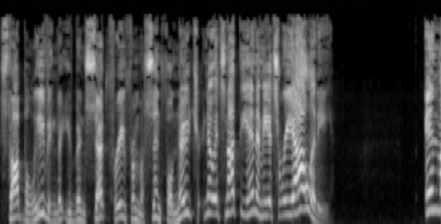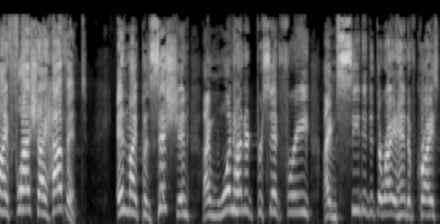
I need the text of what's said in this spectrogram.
stop believing that you've been set free from a sinful nature. No, it's not the enemy, it's reality. In my flesh, I haven't in my position. I'm 100% free. I'm seated at the right hand of Christ.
